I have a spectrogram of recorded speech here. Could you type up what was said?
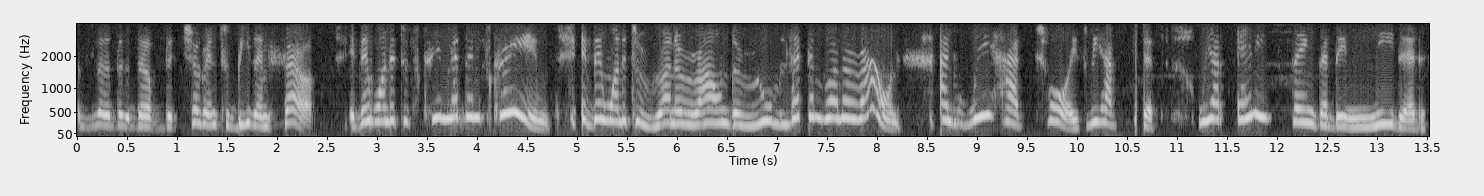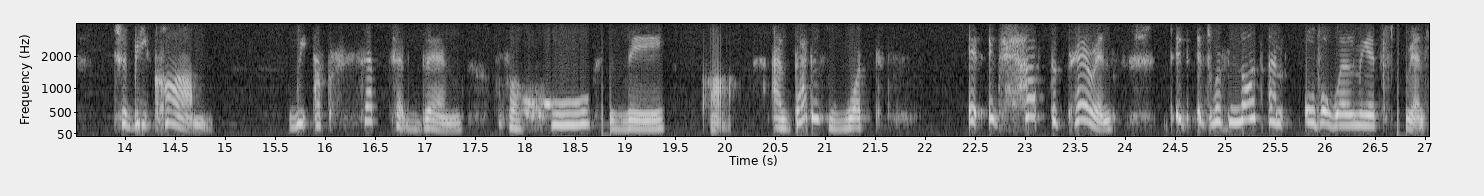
the, the, the, the, children to be themselves. If they wanted to scream, let them scream. If they wanted to run around the room, let them run around. And we had toys, we had tips, we had anything that they needed to be calm. We accepted them for who they are. And that is what it, it helped the parents it, it was not an overwhelming experience.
